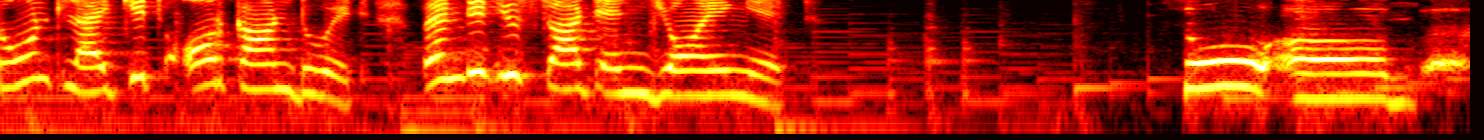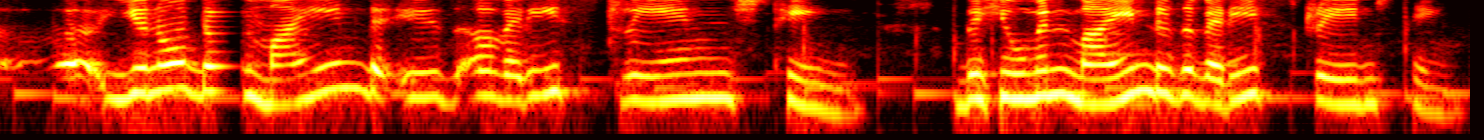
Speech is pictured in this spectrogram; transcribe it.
don't like it or can't do it. When did you start enjoying it? So uh, uh, you know the mind is a very strange thing. The human mind is a very strange thing.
